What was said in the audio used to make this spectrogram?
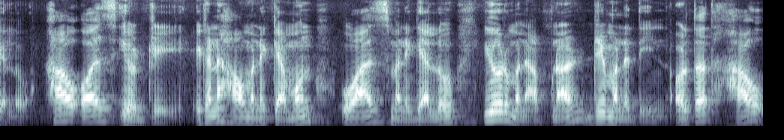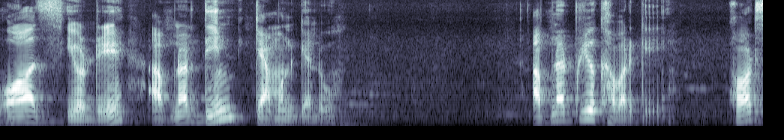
গেল? হাউ ওয়াজ ইয়োর ডে এখানে হাউ মানে কেমন? ওয়াজ মানে গেল। ইয়োর মানে আপনার ডে মানে দিন। অর্থাৎ হাউ ওয়াজ ইয়োর ডে আপনার দিন কেমন গেল? আপনার প্রিয় খাবার কি? হোয়াটস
